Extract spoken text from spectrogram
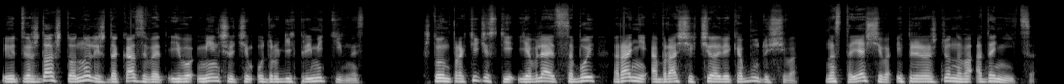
и утверждал, что оно лишь доказывает его меньшую, чем у других примитивность, что он практически является собой ранний образчик человека будущего, настоящего и прирожденного адонийца.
